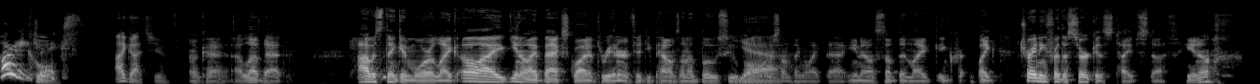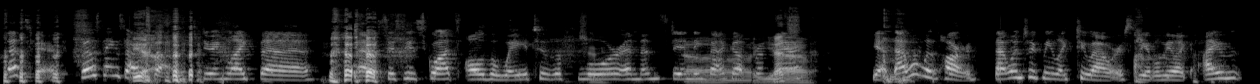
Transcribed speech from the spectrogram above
Party cool. tricks. i got you Okay, I love that. I was thinking more like, oh, I you know I back squatted 350 pounds on a Bosu ball Yeah. or something like that. You know, something like incre- like training for the circus type stuff. You know. That's fair. Those things are Yeah. fun. Doing like the uh, sissy squats all the way to the floor and then standing back up Oh, from That's- there. Yeah, that one was hard. That one took me like two hours to be able to be like, I'm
